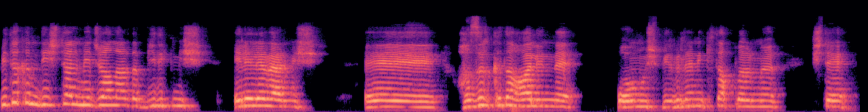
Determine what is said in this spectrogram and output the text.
bir takım dijital mecralarda birikmiş, el ele vermiş, e, hazır kıta halinde olmuş, birbirlerinin kitaplarını işte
